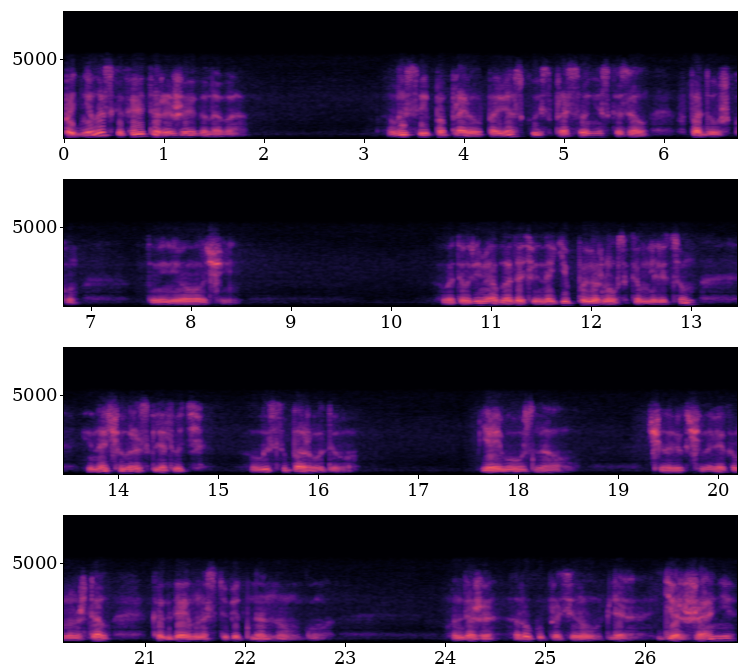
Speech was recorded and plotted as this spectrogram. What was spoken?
Поднялась какая-то рыжая голова. Лысый поправил повязку и с просонья сказал в подушку. «Ты не очень». Это время обладатель ноги повернулся ко мне лицом и начал разглядывать Лысобородова. Я его узнал. Человек человеком. Он ждал, когда ему наступит на ногу. Он даже руку протянул для держания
